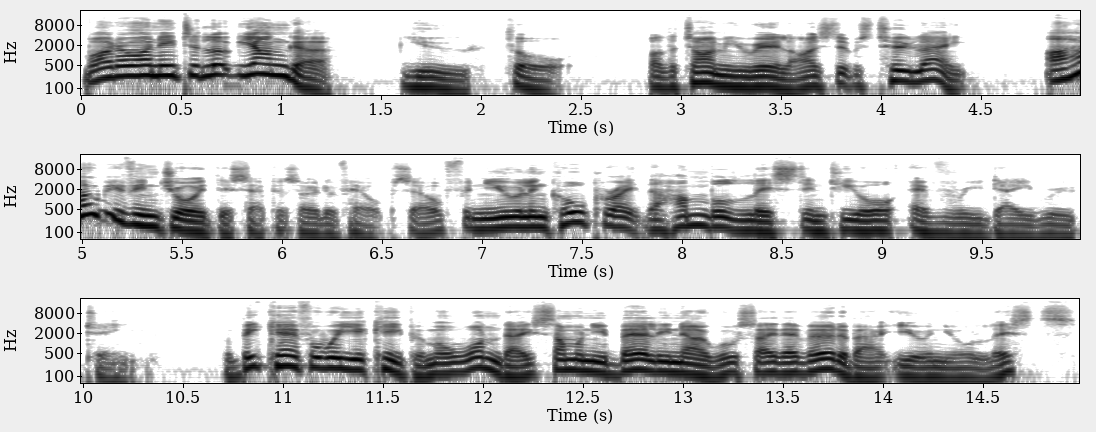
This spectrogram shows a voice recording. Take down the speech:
Why do I need to look younger? You thought by the time you realised it was too late. I hope you've enjoyed this episode of Help Self and you will incorporate the humble list into your everyday routine. But be careful where you keep them, or one day someone you barely know will say they've heard about you and your lists.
